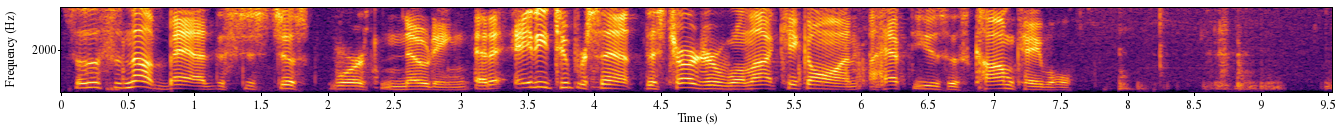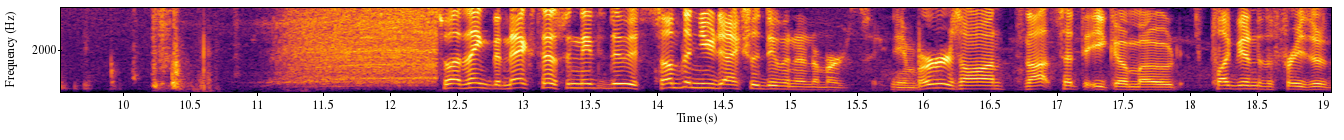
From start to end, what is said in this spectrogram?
So this is not bad, this is just worth noting. At 82%, this charger will not kick on. I have to use this COM cable So I think the next test we need to do is something you'd actually do in an emergency. The inverter's on, it's not set to eco mode, it's plugged into the freezer.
